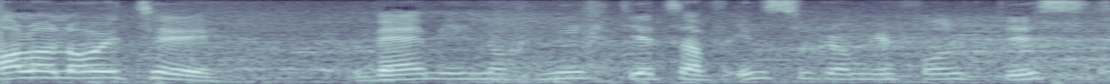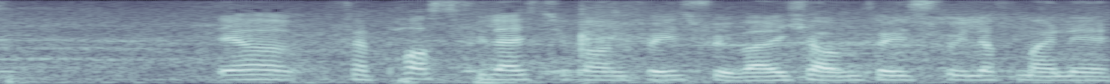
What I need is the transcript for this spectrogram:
Hallo Leute, wer mir noch nicht jetzt auf Instagram gefolgt ist, der verpasst vielleicht sogar ein Face weil ich habe ein Face auf meine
